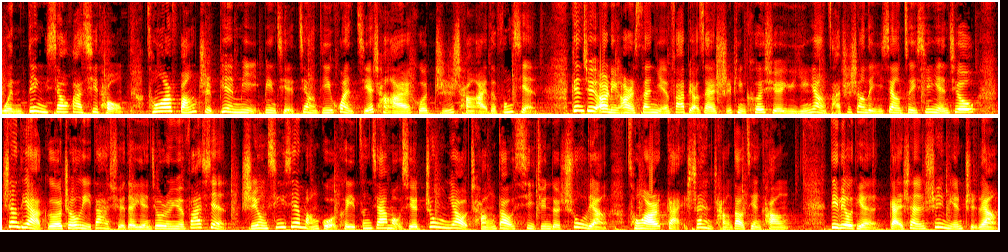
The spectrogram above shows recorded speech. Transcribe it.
稳定消化系统，从而防止便秘，并且降低患结肠癌和直肠癌的风险。根据二零二三年发表在《食品科学与营养杂志》上的一项最新研究，圣地亚哥州立大学的研究人员发现，食用新鲜芒果可以增加某些重要肠道细菌的数量，从而改善肠道健康。第六点，改善睡眠质量。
